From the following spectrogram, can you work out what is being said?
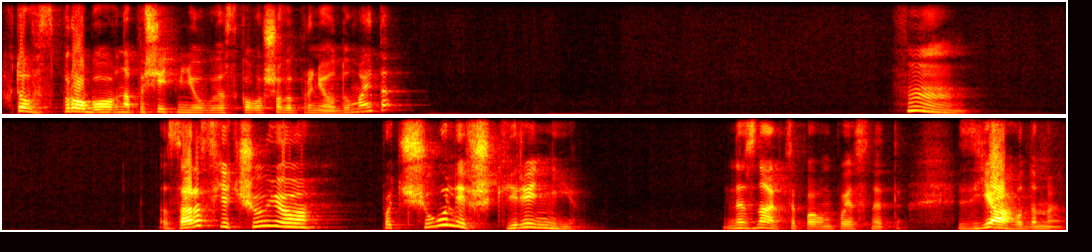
Хто спробував, напишіть мені обов'язково, що ви про нього думаєте. Хм. Зараз я чую почулі шкіряні. Не знаю, як це вам пояснити. З ягодами.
